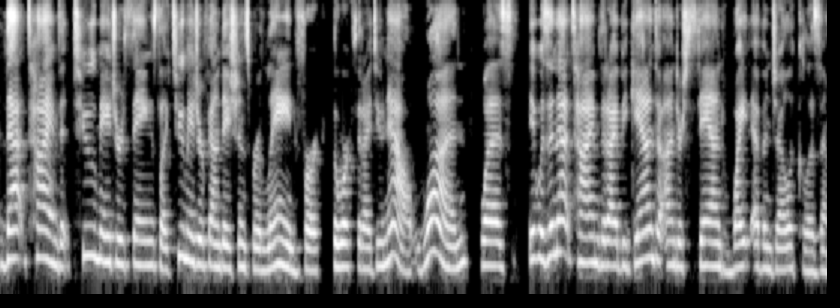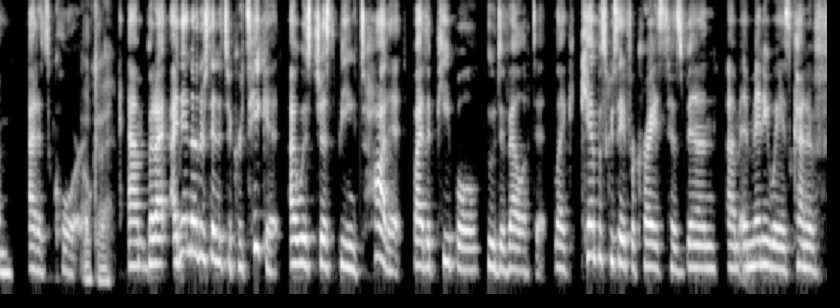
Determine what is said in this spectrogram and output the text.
that time that two major things, like two major foundations, were laying for the work that I do now. One was it was in that time that I began to understand white evangelicalism at its core. Okay. Um, but I, I didn't understand it to critique it. I was just being taught it by the people who developed it. Like Campus Crusade for Christ has been, um, in many ways, kind of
